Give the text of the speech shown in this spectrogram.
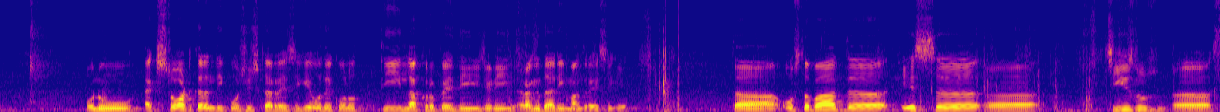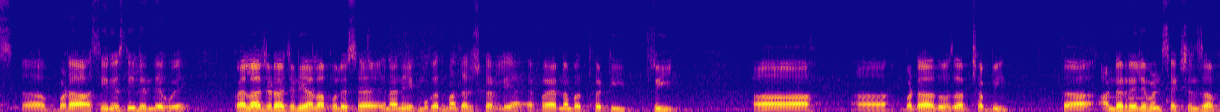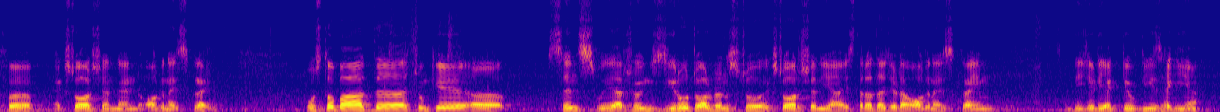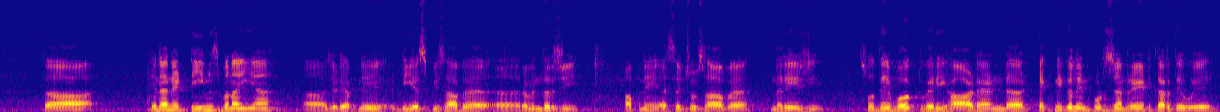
ਉਹਨੂੰ ਐਕਸਟੋਰਟ ਕਰਨ ਦੀ ਕੋਸ਼ਿਸ਼ ਕਰ ਰਹੇ ਸੀਗੇ। ਉਹਦੇ ਕੋਲੋਂ 30 ਲੱਖ ਰੁਪਏ ਦੀ ਜਿਹੜੀ ਰੰਗਦਾਰੀ ਮੰਗ ਰਹੇ ਸੀਗੇ। ਤਾਂ ਉਸ ਤੋਂ ਬਾਅਦ, ਇਸ ਚੀਜ਼ ਨੂੰ ਬੜਾ ਸੀਰੀਅਸਲੀ ਲੈਂਦੇ ਹੋਏ ਪਹਿਲਾ ਜਿਹੜਾ ਜੰਡਿਆਲਾ ਪੁਲਿਸ ਹੈ ਇਹਨਾਂ ਨੇ ਇੱਕ ਮੁਕੱਦਮਾ ਦਰਜ ਕਰ ਲਿਆ ਐਫ ਆਈ ਆਰ ਨੰਬਰ 33 ਅ, ਅ, ਬਟਾ 2026 ਤਾਂ under relevant sections of extortion and organised crime ਉਸ ਤੋਂ ਬਾਅਦ ਚੂੰਕਿ since we are showing zero tolerance to extortion ਜਾਂ ਇਸ ਤਰ੍ਹਾਂ ਦਾ ਜਿਹੜਾ ਆਰਗੇਨਾਈਜ਼ਡ ਕ੍ਰਾਈਮ ਦੀ ਜਿਹੜੀ ਐਕਟੀਵਿਟੀਜ਼ ਹੈਗੀਆਂ ਤਾਂ ਇਹਨਾਂ ਨੇ ਟੀਮਸ ਬਣਾਈਆਂ ਜਿਹੜੇ ਆਪਣੇ ਡੀਐਸਪੀ ਸਾਹਿਬ ਹੈ ਰਵਿੰਦਰ ਜੀ ਆਪਣੇ ਐਸਐਚਓ ਸਾਹਿਬ ਹੈ, Naresh ji. So they worked very hard and technical inputs generate ਕਰਦੇ ਹੋਏ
